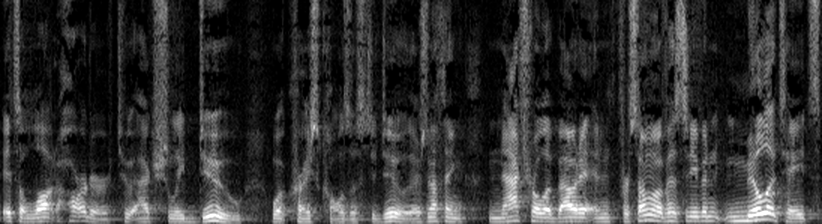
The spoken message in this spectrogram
it's a lot harder to actually do what Christ calls us to do. There's nothing natural about it, and for some of us, it even militates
